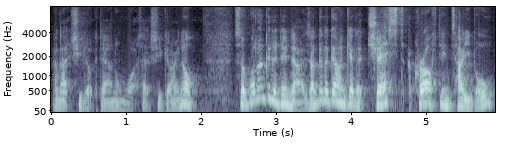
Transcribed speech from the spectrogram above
and actually look down on what's actually going on. So what I'm going to do now is I'm going to go and get a chest, a crafting table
